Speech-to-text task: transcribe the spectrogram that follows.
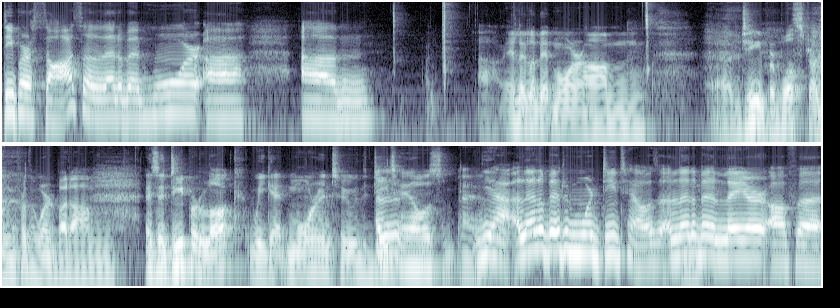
deeper thoughts, a little bit more. Uh, um, Uh, a little bit more um, uh, gee, we're both struggling for the word, but um, it's a deeper look. We get more into the details. Yeah, a little bit more details, a little bit layer of uh,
